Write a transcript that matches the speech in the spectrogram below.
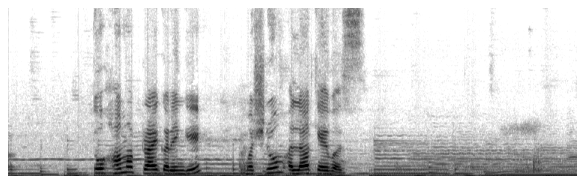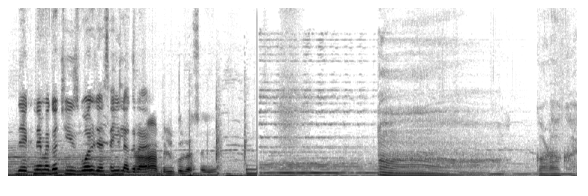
है। तो हम अब ट्राई करेंगे मशरूम अला केवस देखने में तो चीज़ बॉल जैसा ही लग रहा है। हाँ बिल्कुल वैसा ही है। कड़क है।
